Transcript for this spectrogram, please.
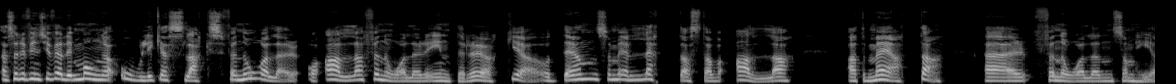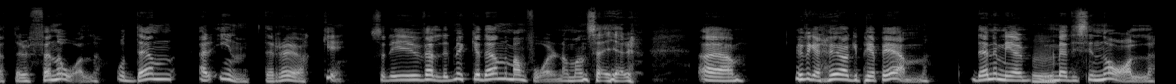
alltså det finns ju väldigt många olika slags fenoler och alla fenoler är inte rökiga. Och den som är lättast av alla att mäta är fenolen som heter fenol. Och den är inte rökig. Så det är ju väldigt mycket den man får när man säger uh, vi fick en hög ppm. Den är mer mm. medicinal.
